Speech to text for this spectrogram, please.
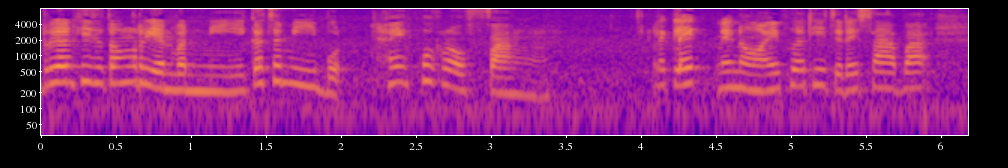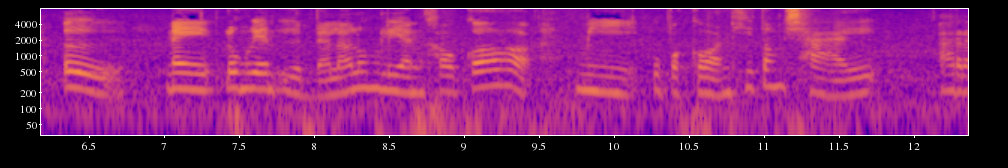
เรื่องที่จะต้องเรียนวันนี้ก็จะมีบทให้พวกเราฟังเล็กๆ น้อยๆเพื่อที่จะได้ทราบว่า เออ ในโรงเรียนอื่น แต่ละโรงเรียนเขาก็มีอุปกรณ์ที่ต้องใช้อะไร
